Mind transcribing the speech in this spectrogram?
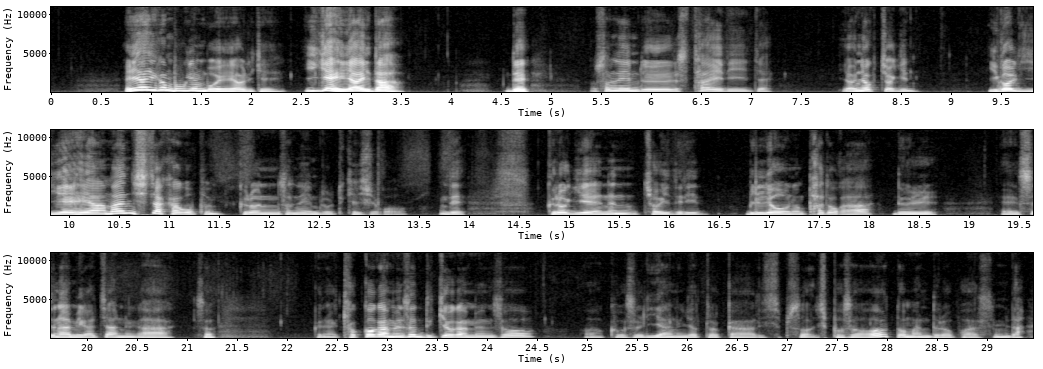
AI가 뭐긴 뭐예요, 이렇게 이게 AI다. 근데 선생님들 스타일이 이제 연역적인 이걸 이해해야만 시작하고픈 그런 선생님들도 계시고 근데 그러기에는 저희들이 밀려오는 파도가 늘 에, 쓰나미 같지 않는가 그래서 그냥 겪어가면서 느껴가면서 어, 그것을 이해하는 게 어떨까 싶어서, 싶어서 또 만들어 보았습니다.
